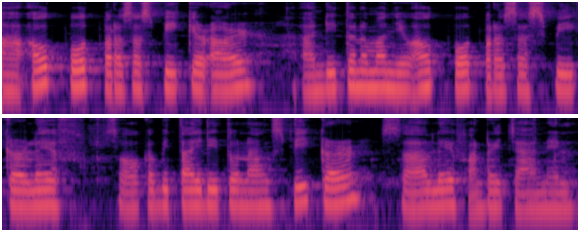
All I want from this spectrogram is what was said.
ah, output para sa speaker R. And dito naman yung output para sa speaker left. So, kabit tayo dito ng speaker sa left and right channel.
